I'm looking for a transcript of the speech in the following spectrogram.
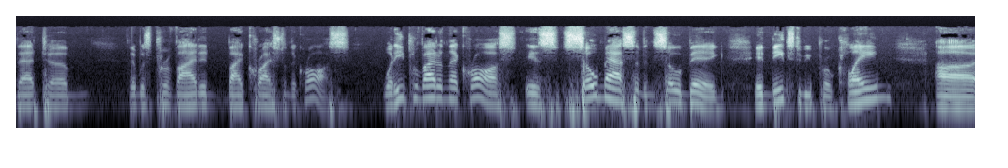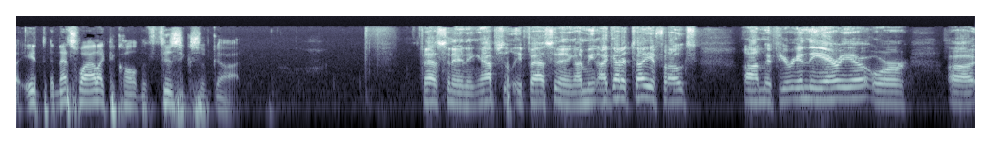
That um, that was provided by Christ on the cross. What he provided on that cross is so massive and so big, it needs to be proclaimed. Uh, it, and that's why I like to call it the physics of God. Fascinating, absolutely fascinating. I mean, I got to tell you, folks, um, if you're in the area or uh,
